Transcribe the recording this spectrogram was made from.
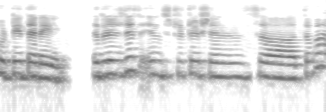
ಕೊಟ್ಟಿದ್ದಾರೆ. ರಿಲಿಜಿಯಸ್ ಇನ್ಸ್ಟಿಟ್ಯೂಷನ್ಸ್ ಅಥವಾ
